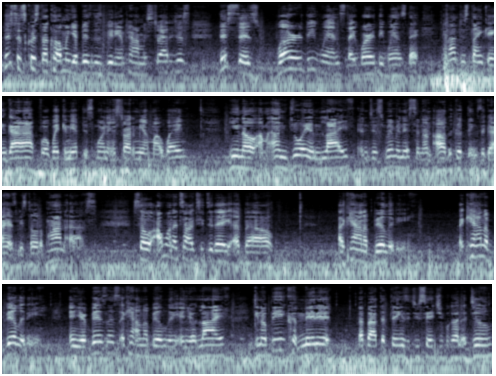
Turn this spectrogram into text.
This is Crystal Coleman, your business beauty empowerment strategist. This is Worthy Wednesday, Worthy Wednesday. And I'm just thanking God for waking me up this morning and starting me on my way. You know, I'm enjoying life and just reminiscing on all the good things that God has bestowed upon us. So I want to talk to you today about accountability. Accountability in your business, accountability in your life, you know, being committed about the things that you said you were going to do.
